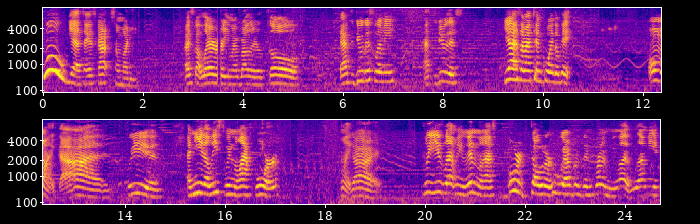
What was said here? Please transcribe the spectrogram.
Woo! Yes, I just got somebody. I just got Larry, my brother. Let's go. I have to do this, Lemmy. I have to do this. Yes, I'm at 10 coins. Okay. Oh my god. Please. I need at least win the last board. Oh my god. Please let me win the last board, Toad, whoever's in front of me. Let, let me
